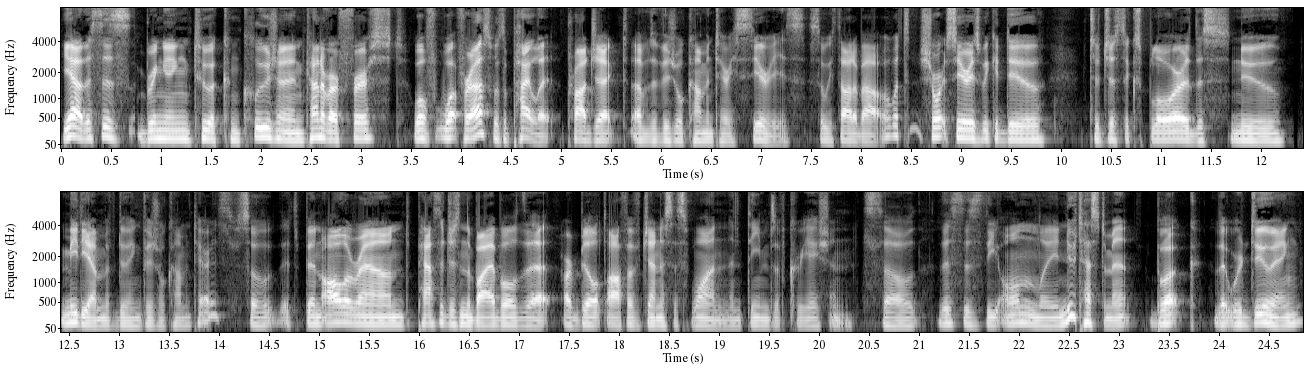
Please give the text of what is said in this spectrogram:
Yeah, this is bringing to a conclusion kind of our first, well, what for us was a pilot project of the visual commentary series. So we thought about, oh, short series we could do to just explore this new medium of doing visual commentaries. So it's been all around passages in the Bible that are built off of Genesis 1 and themes of creation. So this is the only New Testament book that we're doing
